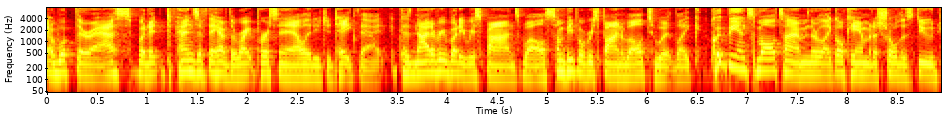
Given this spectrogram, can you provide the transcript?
I whoop their ass, but it depends if they have the right personality to take that. Because not everybody responds well. Some people respond well to it, like quit being small time, and they're like, okay, I'm going to show this dude,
